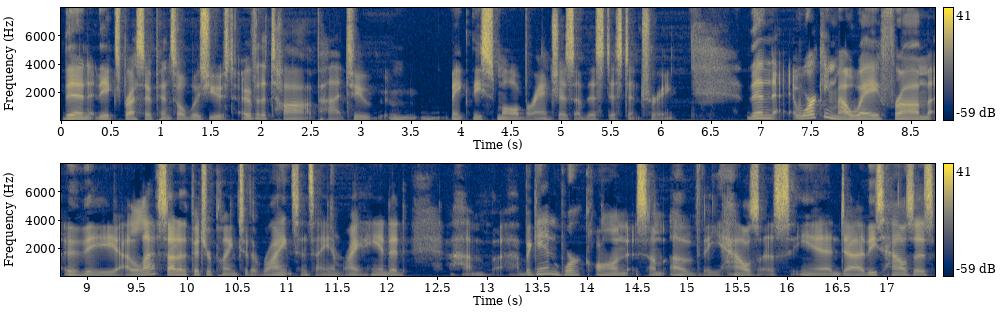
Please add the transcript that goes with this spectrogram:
Then the espresso pencil was used over the top uh, to make these small branches of this distant tree. Then working my way from the left side of the picture plane to the right, since I am right-handed, um, I began work on some of the houses. And uh, these houses,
